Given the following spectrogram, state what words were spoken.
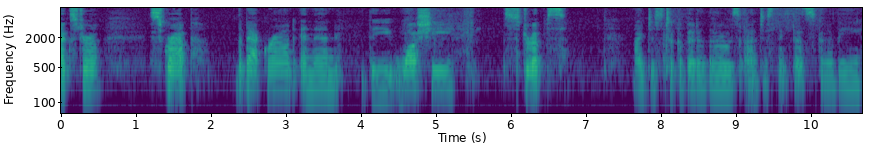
extra scrap, the background, and then the washi strips. I just took a bit of those. I just think that's going to be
